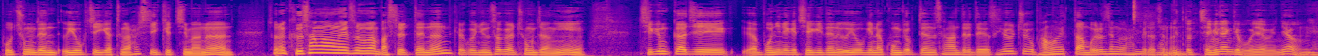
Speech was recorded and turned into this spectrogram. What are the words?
보충된 의혹 제기 같은 걸 할 수 있겠지만은 저는 그 상황에서만 봤을 때는 결국 윤석열 총장이 지금까지 본인에게 제기된 의혹이나 공격된 사안들에 대해서 효율적으로 방어했다 뭐 이런 생각을 합니다 저는. 또 재미난 게 뭐냐면요. 네.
